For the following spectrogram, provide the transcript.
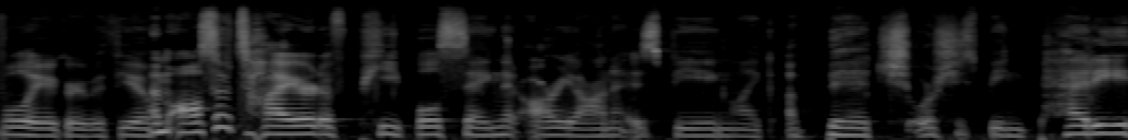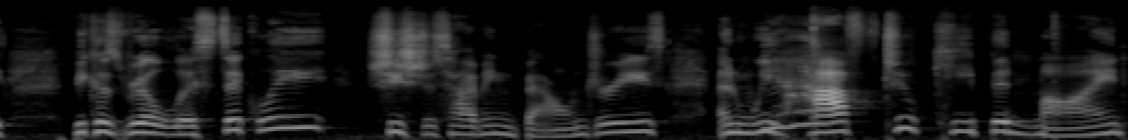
fully agree with you. I'm also tired of people saying that Ariana is being like a bitch or she's being petty because realistically, she's just having boundaries. And we have to keep in mind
